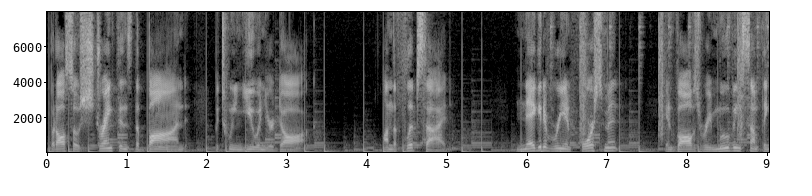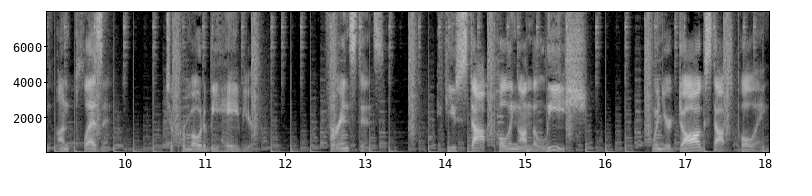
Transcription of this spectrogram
but also strengthens the bond between you and your dog. On the flip side, negative reinforcement involves removing something unpleasant to promote a behavior. For instance, if you stop pulling on the leash when your dog stops pulling,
